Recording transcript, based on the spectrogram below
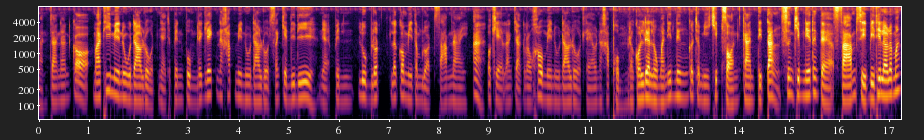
มัน จากนั้นก็มาที่เมนูดาวน์โหลดเนี่ยจะเป็นปุ่มเล็กๆนะครับเมนูดาวน์โหลดสังเกตดีๆเนี่ยเป็นรูปรถ แล้วก็มีตำรวจ 3 นาย อะโอเค หลังจากเราเข้าเมนูดาวน์โหลดแล้วนะครับผมแล้วก็เลื่อนลงมานิดนึงก็จะมีคลิปสอนการติดตั้ง ซึ่งคลิปนี้ตั้งแต่ 3-4 ปีที่แล้วแล้วมั้ง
